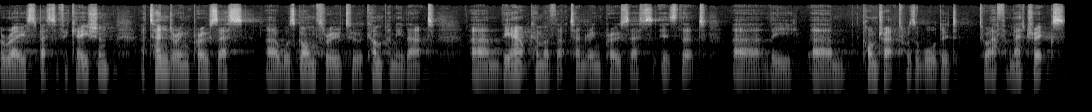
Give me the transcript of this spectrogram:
array specification. A tendering process uh, was gone through to accompany that. Um, the outcome of that tendering process is that uh, the um, contract was awarded to Affymetrics.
